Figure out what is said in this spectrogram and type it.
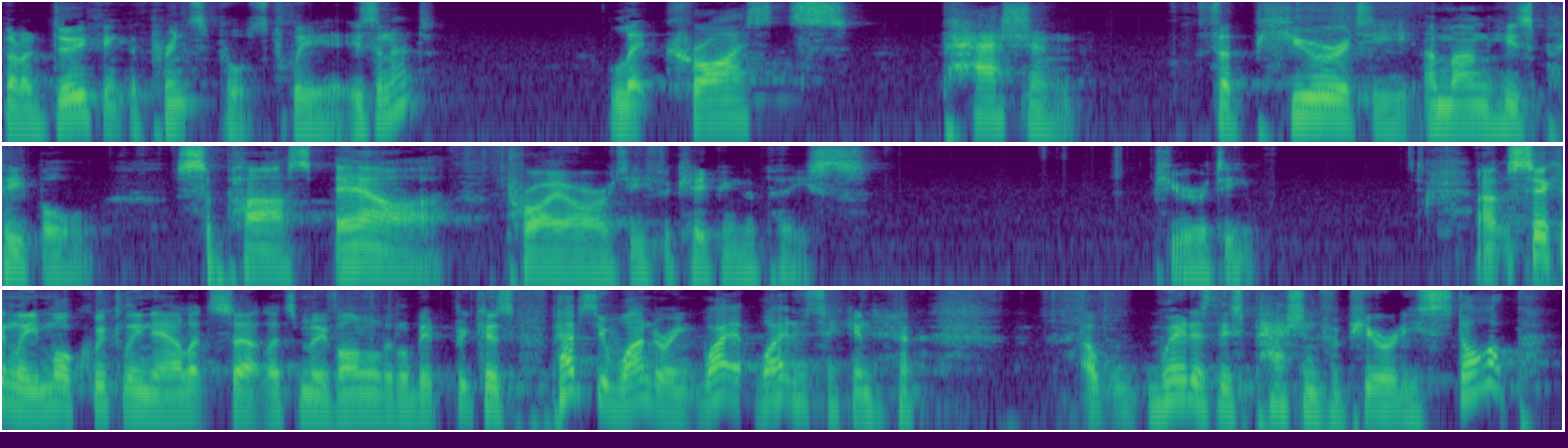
But I do think the principle's clear, isn't it? Let Christ's passion for purity among his people surpass our priority for keeping the peace. Purity. Uh, secondly, more quickly now, let's uh, let's move on a little bit because perhaps you're wondering, wait, wait a second, uh, where does this passion for purity stop?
